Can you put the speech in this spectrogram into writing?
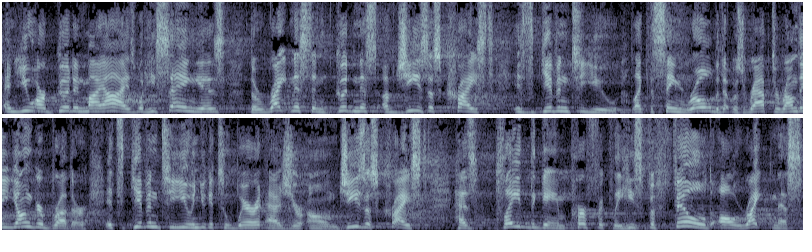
and you are good in my eyes, what he's saying is, the rightness and goodness of Jesus Christ is given to you, like the same robe that was wrapped around the younger brother. It's given to you and you get to wear it as your own. Jesus Christ has played the game perfectly. He's fulfilled all rightness,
